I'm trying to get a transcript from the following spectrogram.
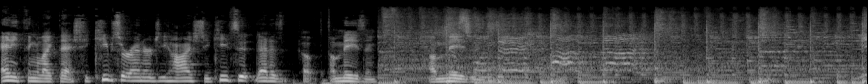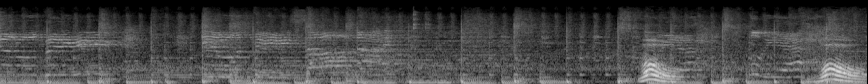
anything like that. She keeps her energy high. She keeps it. That is uh, amazing, amazing. Whoa. Whoa.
